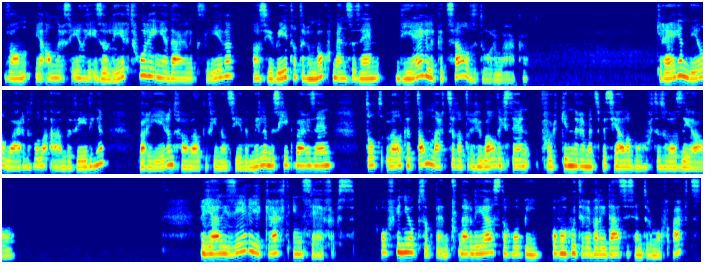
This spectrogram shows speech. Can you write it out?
van je anders heel geïsoleerd voelen in je dagelijks leven als je weet dat er nog mensen zijn die eigenlijk hetzelfde doormaken. Krijg een deel waardevolle aanbevelingen, variërend van welke financiële middelen beschikbaar zijn, tot welke tandartsen dat er geweldig zijn voor kinderen met speciale behoeften zoals de jouwe. Realiseer je kracht in cijfers. Of je nu op zoek bent naar de juiste hobby of een goed revalidatiecentrum of arts,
